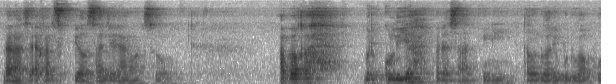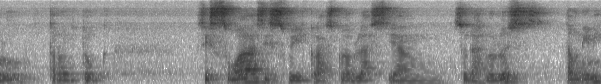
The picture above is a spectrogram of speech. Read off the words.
Nah, saya akan spill saja ya langsung. Apakah berkuliah pada saat ini tahun 2020 teruntuk siswa-siswi kelas 12 yang sudah lulus tahun ini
